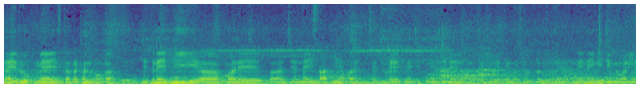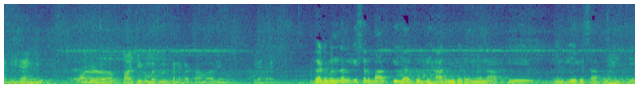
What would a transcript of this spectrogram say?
नए रूप में इसका गठन होगा। जितने भी हमारे जो नए साथी हमारे से जुड़े थे, जितने भी नए लोग हमसे जुड़े थे, मज़बूत लोग जुड़े हैं, उन्हें नई नई जिम्मेवारियाँ दी जाएँगी और पार्टी को मज़बूत करने का काम आगे किया जाएगा। गठबंधन की सर बात की जाए तो बिहार में गठबंधन आपकी एनडीए के साथ नहीं थे।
